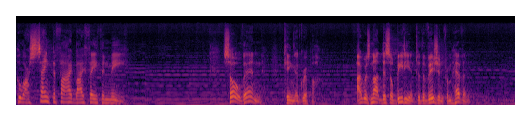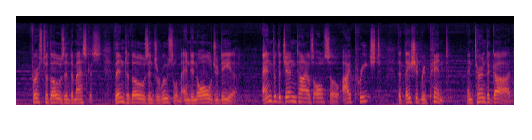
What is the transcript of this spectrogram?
who are sanctified by faith in me. So then, King Agrippa, I was not disobedient to the vision from heaven. First to those in Damascus, then to those in Jerusalem and in all Judea, and to the Gentiles also, I preached that they should repent and turn to God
